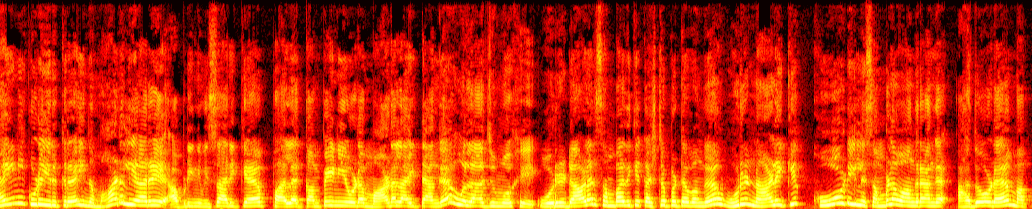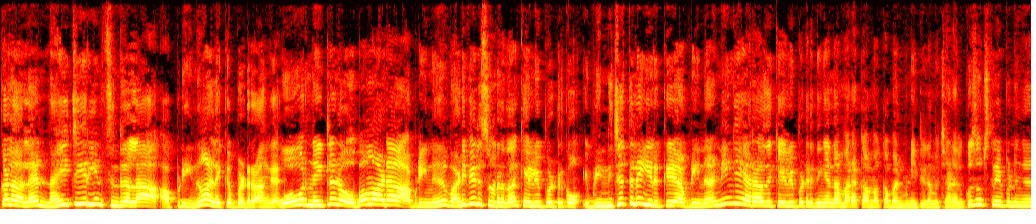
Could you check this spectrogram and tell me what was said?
டைனி கூட இருக்கிற இந்த மாடல் யாரு அப்படின்னு விசாரிக்க பல கம்பெனியோட மாடல் ஆயிட்டாங்க உலாஜுமோகே. ஒரு டாலர் சம்பாதிக்க கஷ்டப்பட்டவங்க ஒரு நாளைக்கு கோடியில சம்பளம் வாங்குறாங்க. அதோட மக்களால நைஜீரியன் சிண்ட்ரலா அப்படின்னு அழைக்கப்படுறாங்க. ஓவர் நைட்ல நான் ஒபமாடா அப்படின்னு வடிவேலு சொல்றதா கேள்விப்பட்டிருக்கோம். இப்படி நிஜத்துல இருக்கு அப்படின்னா நீங்க யாராவது கேள்விப்பட்டிருந்தீங்கன்னா மறக்காம கமெண்ட் பண்ணிட்டு நம்ம சேனலுக்கு சப்ஸ்கிரைப் பண்ணுங்க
